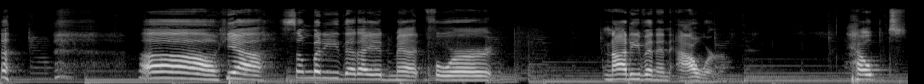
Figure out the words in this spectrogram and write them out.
oh, yeah. Somebody that I had met for not even an hour helped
